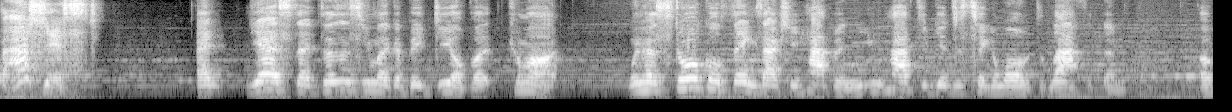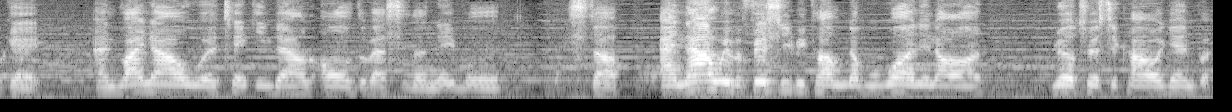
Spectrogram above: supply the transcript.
fascist! And yes, that doesn't seem like a big deal, but come on. When historical things actually happen, you have to get, just take a moment to laugh at them. Okay, and right now we're taking down all of the rest of the naval stuff. And now we've officially become number one in our militaristic power again, but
